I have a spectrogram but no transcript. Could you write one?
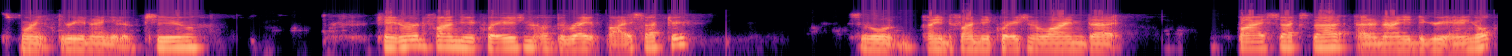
it's 0.3, negative 2. Okay, in order to find the equation of the right bisector, so I need to find the equation of the line that bisects that at a 90 degree angle.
